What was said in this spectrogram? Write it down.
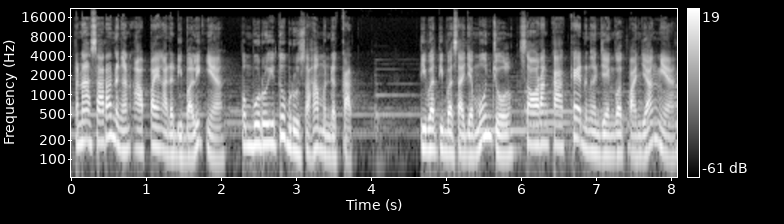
Penasaran dengan apa yang ada di baliknya, pemburu itu berusaha mendekat Tiba-tiba saja muncul seorang kakek dengan jenggot panjangnya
